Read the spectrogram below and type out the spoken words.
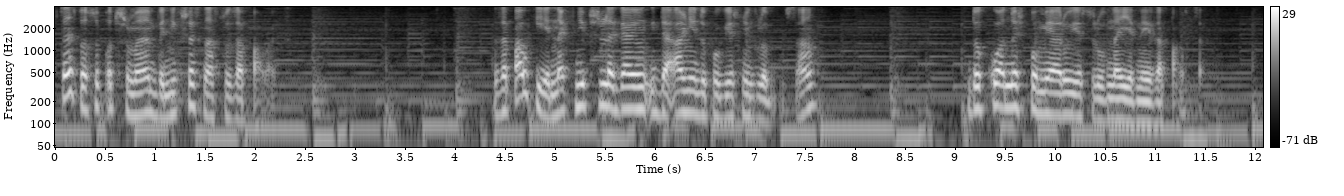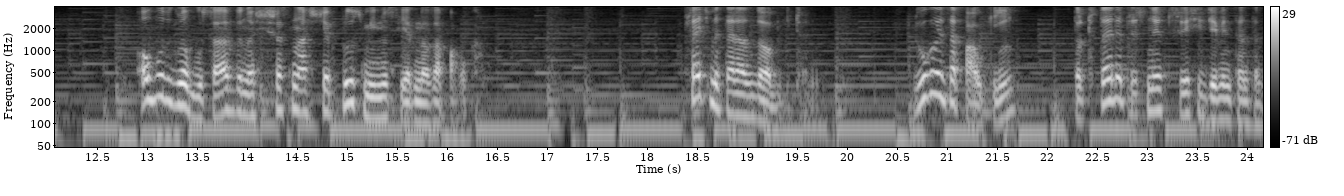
W ten sposób otrzymałem wynik 16 zapałek. Zapałki jednak nie przylegają idealnie do powierzchni globusa. Dokładność pomiaru jest równa jednej zapałce. Obwód globusa wynosi 16 plus minus 1 zapałka. Przejdźmy teraz do obliczeń. Długość zapałki to 4,39 cm.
